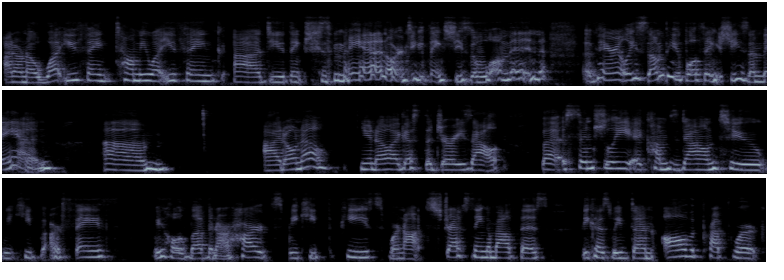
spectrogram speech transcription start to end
I don't know what you think. Tell me what you think. Uh, do you think she's a man or do you think she's a woman? Apparently, some people think she's a man. Um, I don't know. You know, I guess the jury's out. But essentially, it comes down to we keep our faith, we hold love in our hearts. We keep the peace. We're not stressing about this because we've done all the prep work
